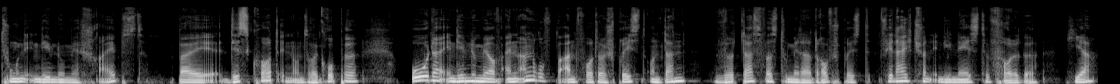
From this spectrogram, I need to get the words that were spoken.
tun, indem du mir schreibst bei Discord in unserer Gruppe oder indem du mir auf einen Anrufbeantworter sprichst und dann wird das, was du mir da drauf sprichst, vielleicht schon in die nächste Folge hier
